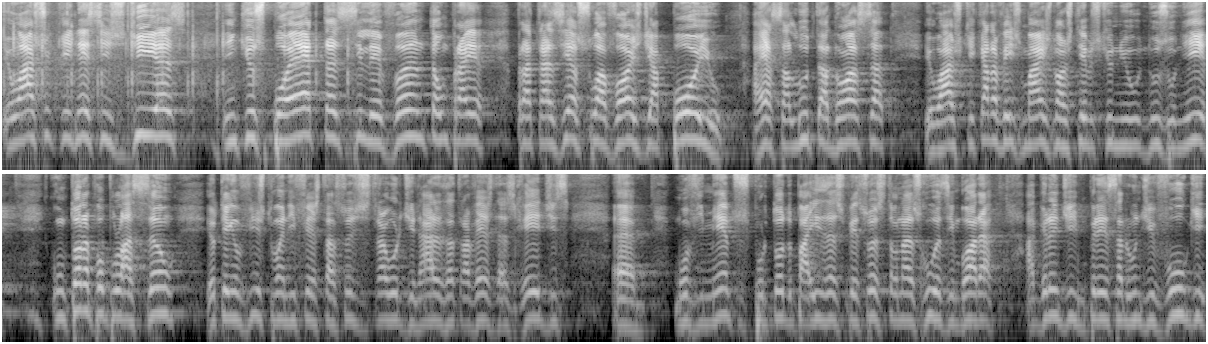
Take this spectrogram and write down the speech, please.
Eu acho que nesses dias em que os poetas se levantam para trazer a sua voz de apoio a essa luta nossa, eu acho que cada vez mais nós temos que nos unir com toda a população. Eu tenho visto manifestações extraordinárias através das redes, eh, movimentos por todo o país, as pessoas estão nas ruas, embora a grande imprensa não divulgue,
